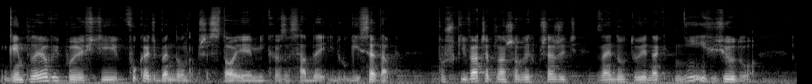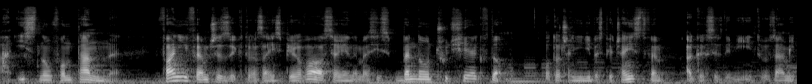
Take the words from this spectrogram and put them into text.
Gameplayowi puryści fukać będą na przestoje, mikrozasady i długi setup. Poszukiwacze planszowych przeżyć znajdą tu jednak nie ich źródło, a istną fontannę. Fani franczyzy, która zainspirowała serię Nemesis, będą czuć się jak w domu, otoczeni niebezpieczeństwem, agresywnymi intruzami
